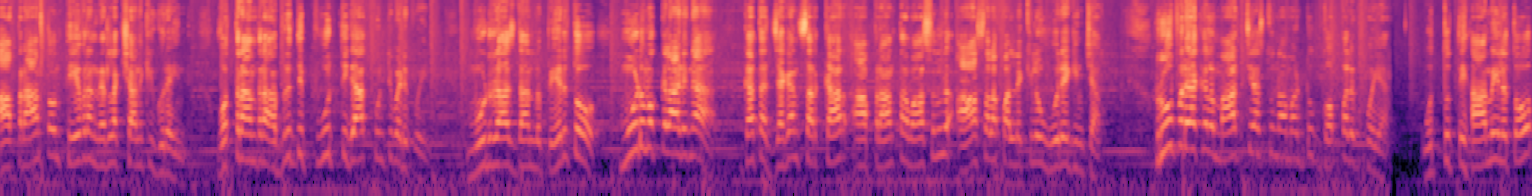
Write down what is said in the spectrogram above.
ఆ ప్రాంతం తీవ్ర నిర్లక్ష్యానికి గురైంది. ఉత్తరాంధ్ర అభివృద్ధి పూర్తిగా కుంటిపడిపోయింది. మూడు రాజధానుల పేరుతో మూడు ముక్కలాడిన గత జగన్ సర్కార్ ఆ ప్రాంత వాసులను ఆశల పల్లెకిలో ఊరేగించారు. రూపురేఖలు మార్చేస్తున్నామంటూ గొప్పలకు పోయారు. ఉత్తుత్తి హామీలతో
